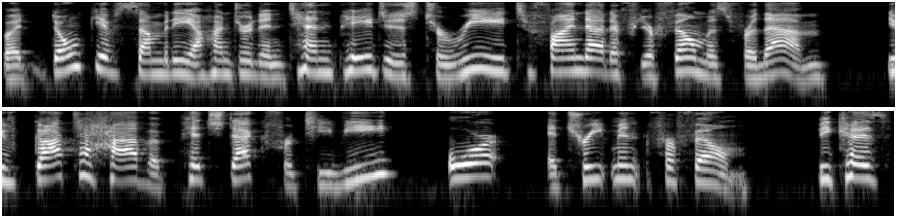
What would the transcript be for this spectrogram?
but don't give somebody 110 pages to read to find out if your film is for them. You've got to have a pitch deck for TV or a treatment for film because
